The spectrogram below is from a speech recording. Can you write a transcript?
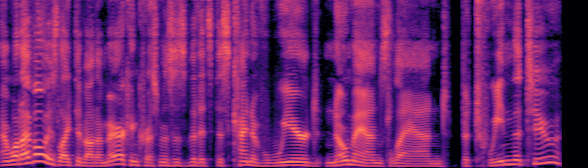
And what I've always liked about American Christmas is that it's this kind of weird no man's land between the two.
